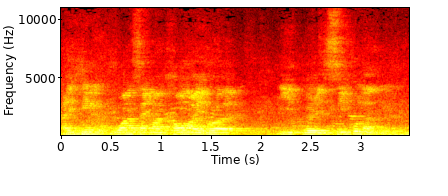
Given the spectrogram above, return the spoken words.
I think once I'm at home, I rather eat very simple and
